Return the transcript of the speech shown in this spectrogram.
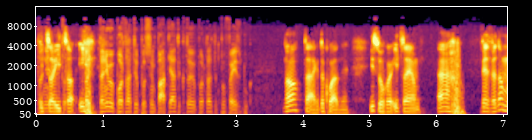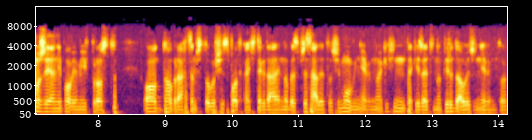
To I nie- co, i to- co? I, To nie był portal typu sympatia, tylko to był portal typu Facebook. No tak, dokładnie. I słuchaj, i co ja. Ach, wi wiadomo, że ja nie powiem jej wprost. O, dobra, chcę z tobą się spotkać i tak dalej. No bez przesady, to się mówi, nie wiem, no jakieś inne takie rzeczy, no pierdoły, że nie wiem, to.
